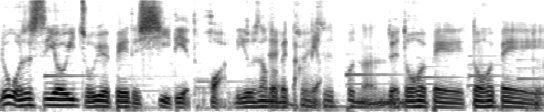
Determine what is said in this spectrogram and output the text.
如果是 COE 卓越杯的系列的话，理论上都被打掉，是不能对，都会被都会被。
